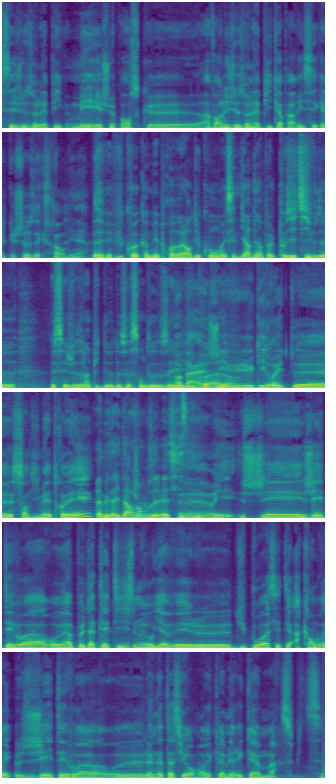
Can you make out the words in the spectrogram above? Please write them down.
ces Jeux Olympiques. Mais je pense que avoir les Jeux Olympiques à Paris, c'est quelque chose d'extraordinaire. Vous avez vu quoi comme épreuve Alors du coup, on va essayer de garder un peu le positif de, de ces Jeux Olympiques de, 72 Vous avez oh vu ben, quoi J'ai vu Guy Drut 110 mètres et. La médaille d'argent, vous avez assisté euh, Oui, j'ai été voir euh, un peu d'athlétisme où il y avait du poids, c'était à Cambrai. J'ai été voir euh, la natation avec l'américain Mark Spitz.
